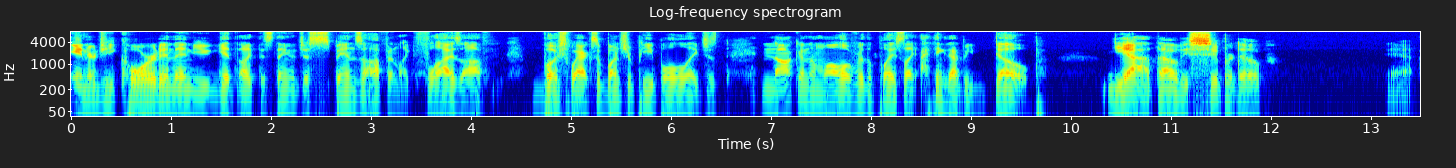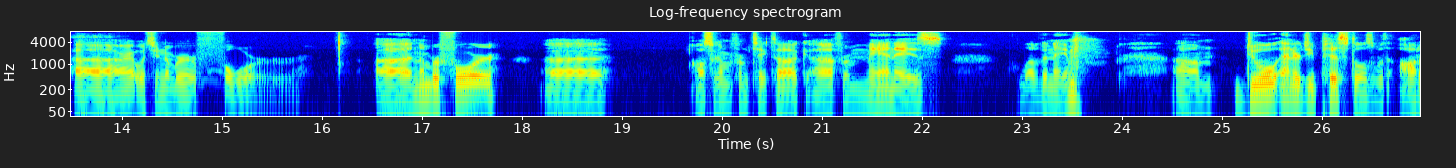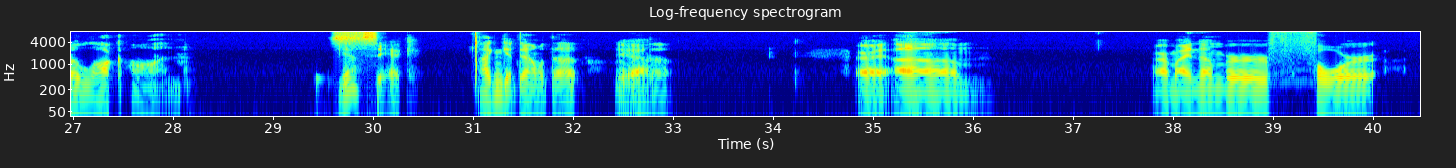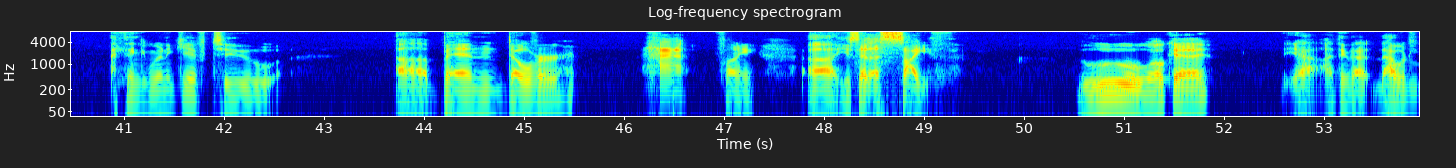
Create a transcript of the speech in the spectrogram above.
energy cord, and then you get like this thing that just spins off and like flies off, bushwhacks a bunch of people, like just knocking them all over the place. Like I think that'd be dope. Yeah, that would be super dope. Yeah. Uh, all right. What's your number four? Uh, number four, uh, also coming from TikTok, uh, from Mayonnaise. Love the name. um, dual energy pistols with auto lock on. Yeah. Sick. I can get down with that. I like Yeah. that. All right. Um. All right. My number four, I think I'm going to give to uh, Ben Dover. Ha! Funny. Uh, he said a scythe. Ooh, okay. Yeah, I think that that would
